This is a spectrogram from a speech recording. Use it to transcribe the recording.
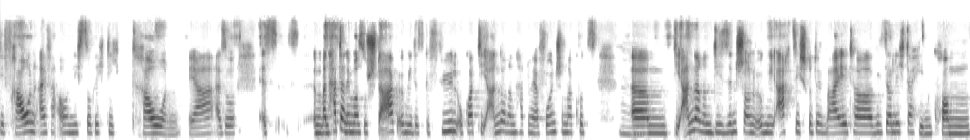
die Frauen einfach auch nicht so richtig trauen. Ja, also es, man hat dann immer so stark irgendwie das Gefühl, oh Gott, die anderen hatten wir ja vorhin schon mal kurz, mhm. ähm, die anderen, die sind schon irgendwie 80 Schritte weiter. Wie soll ich da hinkommen?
